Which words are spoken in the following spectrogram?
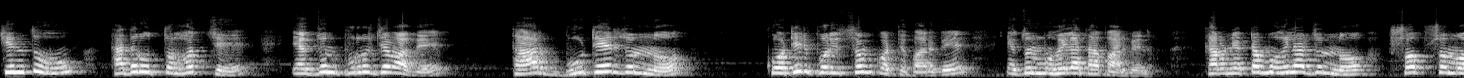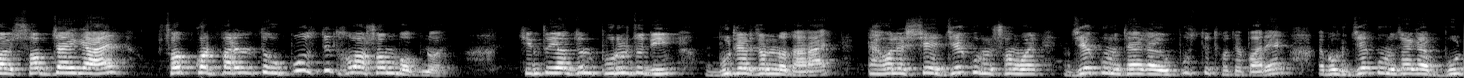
কিন্তু তাদের উত্তর হচ্ছে, একজন পুরুষ যেভাবে তার বুটের জন্য কঠিন পরিশ্রম করতে পারবে, একজন মহিলা তা পারবে না। কারণ একটা মহিলার জন্য সব সময় সব জায়গায়, সব কনফারেন্সে উপস্থিত হওয়া সম্ভব নয়। কিন্তু একজন পুরুষ যদি বুটের জন্য দাঁড়ায়, তাহলে সে যে কোনো সময় যে কোনো জায়গায় উপস্থিত হতে পারে এবং যে কোনো জায়গায় বুট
